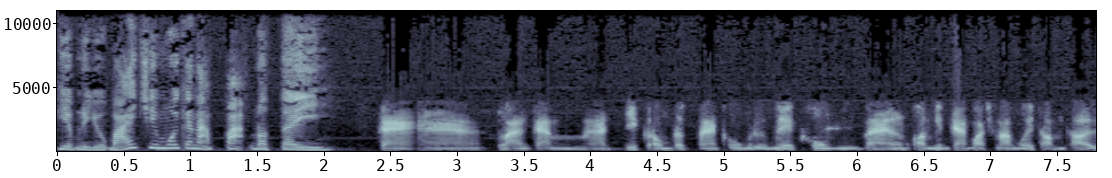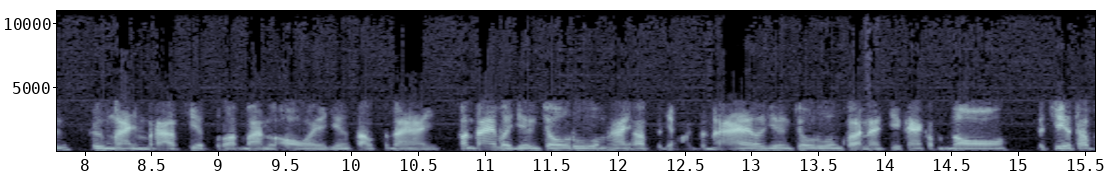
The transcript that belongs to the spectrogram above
ភាពនយោបាយជាមួយគណៈបកដតីការ ឡើងកម្មអំណាចជាក្រុមប្រឹក្សាឃុំឬមេឃុំដែលអត់មានការបោះឆ្នោតមួយត្រឹមត្រូវគឺមិនអាចបម្រើភាពប្រត់បានល្អឯងយើងសោកស្ដាយប៉ុន្តែបើយើងចូលរួមហើយអត់ប្រយោជន៍ដដែលយើងចូលរួមគ្រាន់តែជាការកំដរប្រជាធិប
